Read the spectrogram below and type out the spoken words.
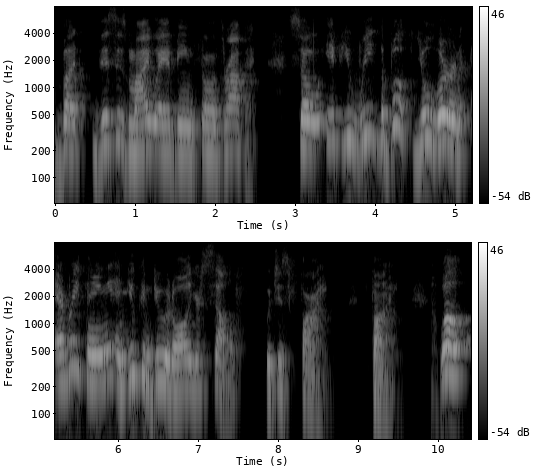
but this is my way of being philanthropic. So if you read the book, you'll learn everything, and you can do it all yourself, which is fine, fine. Well,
